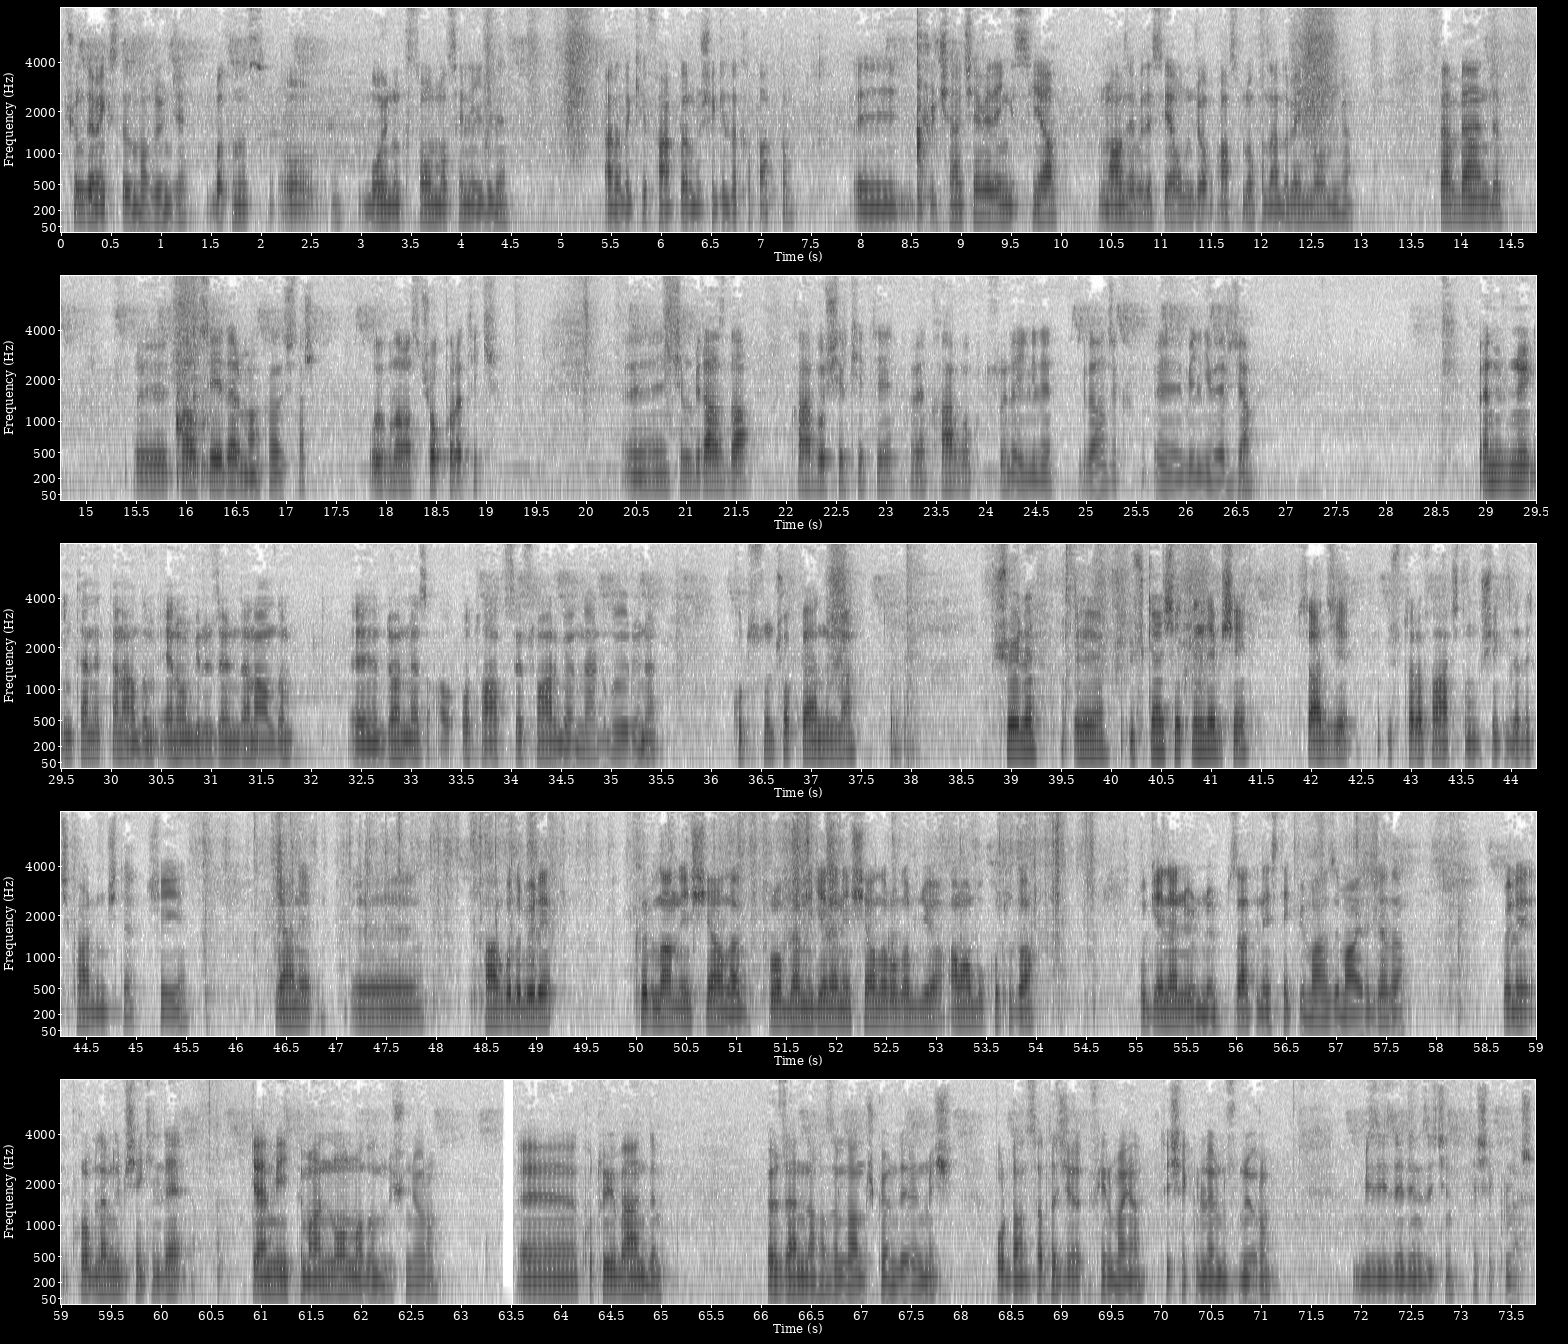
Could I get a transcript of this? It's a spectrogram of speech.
Şunu demek istedim az önce. Bakınız o boyunun kısa olmasıyla ilgili aradaki farkları bu şekilde kapattım. E, şu çerçeve rengi siyah. Malzeme de siyah olunca aslında o kadar da belli olmuyor. Ben beğendim. E, tavsiye ederim arkadaşlar. Uygulaması çok pratik. Ee, şimdi biraz da kargo şirketi ve kargo kutusuyla ilgili birazcık e, bilgi vereceğim. Ben ürünü internetten aldım. N11 üzerinden aldım. Ee, dönmez oto aksesuar gönderdi bu ürünü. Kutusunu çok beğendim ben. Şöyle e, üçgen şeklinde bir şey. Sadece üst tarafı açtım. Bu şekilde de çıkardım işte şeyi. Yani e, kargoda böyle kırılan eşyalar, problemli gelen eşyalar olabiliyor. Ama bu kutuda bu gelen ürünün zaten esnek bir malzeme ayrıca da böyle problemli bir şekilde gelme ihtimalinin olmadığını düşünüyorum. Ee, kutuyu beğendim. Özenle hazırlanmış, gönderilmiş. Buradan satıcı firmaya teşekkürlerimi sunuyorum. Bizi izlediğiniz için teşekkürler.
